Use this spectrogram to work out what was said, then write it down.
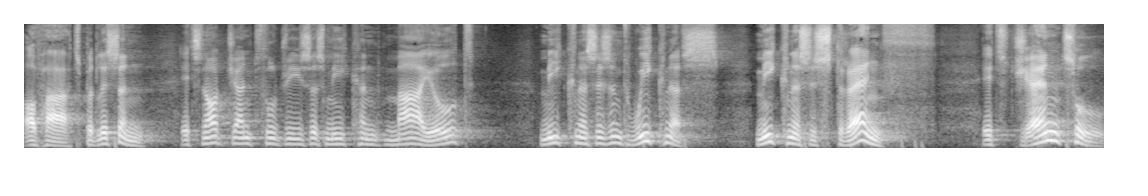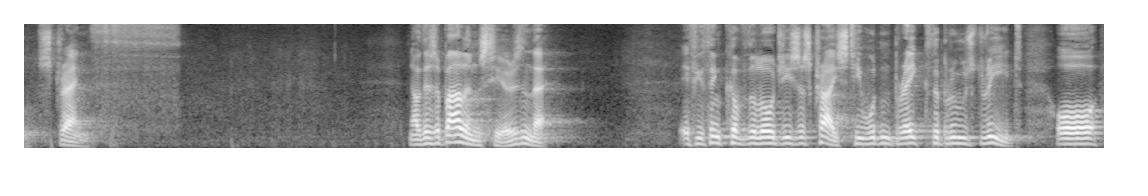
of heart. But listen, it's not gentle Jesus, meek and mild. Meekness isn't weakness, meekness is strength. It's gentle strength. Now, there's a balance here, isn't there? If you think of the Lord Jesus Christ, he wouldn't break the bruised reed or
